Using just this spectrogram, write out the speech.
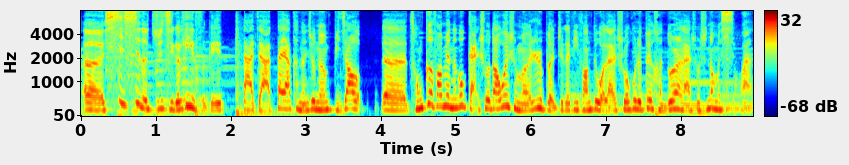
呃，细细的举几个例子给大家，大家可能就能比较。呃，从各方面能够感受到为什么日本这个地方对我来说，或者对很多人来说是那么喜欢。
